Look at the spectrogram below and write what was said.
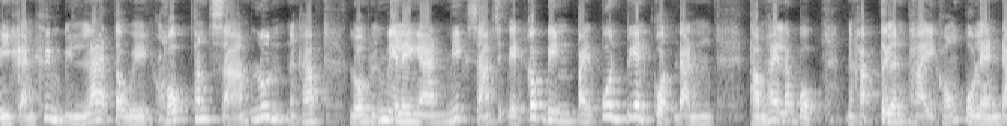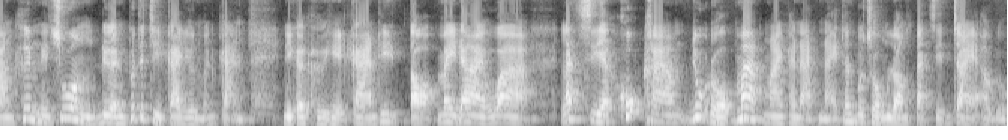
มีการขึ้นบินลาดตระเวนครบทั้ง 3 รุ่นนะครับรวมถึงมีรายงานมิก 31 ก็บินไปป้วนเปี้ยนกดดันทำให้ระบบนะครับเตือนภัยของโปแลนด์ดังขึ้นในช่วงเดือนพฤศจิกายนเหมือนกัน นี่ก็คือเหตุการณ์ที่ตอบไม่ได้ว่า รัสเซียคุกคามยุโรปมากมายขนาดไหนท่านผู้ชมลองตัดสินใจเอาดู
